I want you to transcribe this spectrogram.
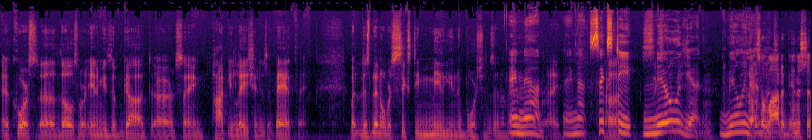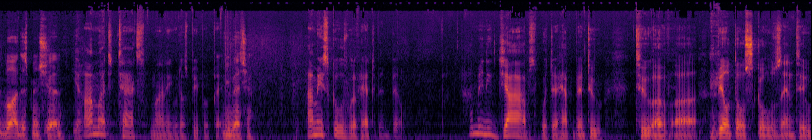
And of course, uh, those who are enemies of God are saying population is a bad thing. But there's been over 60 million abortions in America. Amen. Right? Amen. 60 60 million, million. That's a lot of innocent blood that's been shed. Yeah. How much tax money would those people pay? You betcha. How many schools would have had to been built? How many jobs would there have been to to have uh, built those schools and to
